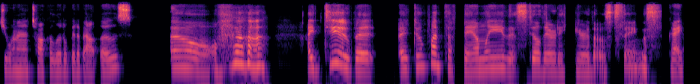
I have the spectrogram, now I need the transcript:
Do you want to talk a little bit about those? Oh, I do, but I don't want the family that's still there to hear those things. Okay.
